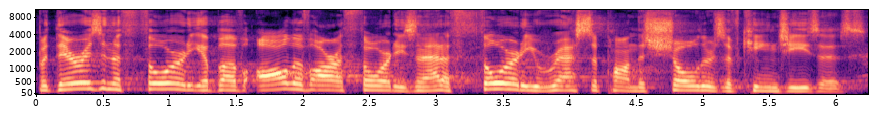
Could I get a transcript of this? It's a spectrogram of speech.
But there is an authority above all of our authorities, and that authority rests upon the shoulders of King Jesus.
